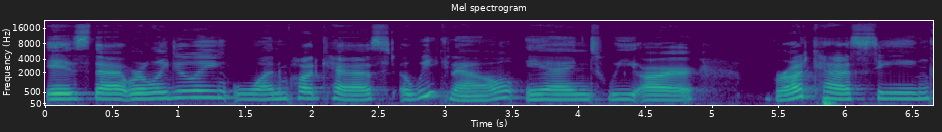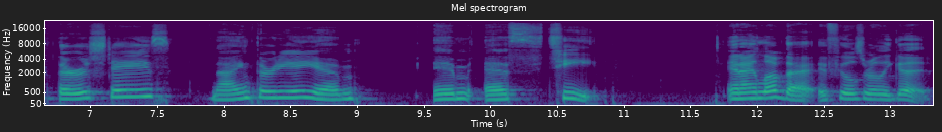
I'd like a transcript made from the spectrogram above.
is that we're only doing one podcast a week now, and we are broadcasting Thursdays, 9:30 a.m. MST. And I love that. It feels really good.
